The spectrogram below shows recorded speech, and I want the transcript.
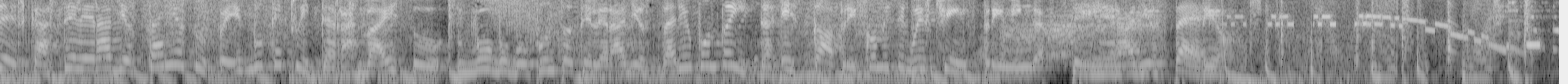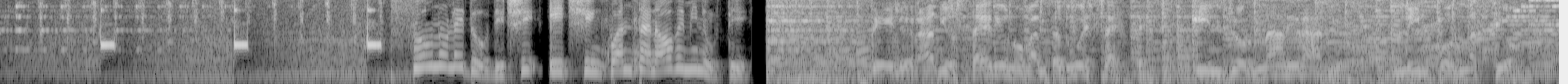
Cerca Teleradio Stereo su Facebook e Twitter. Vai su www.teleradiostereo.it e scopri come seguirci in streaming. Teleradio Stereo. Sono le 12 e 59 minuti. Teleradio Stereo 927, il giornale radio, l'informazione.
